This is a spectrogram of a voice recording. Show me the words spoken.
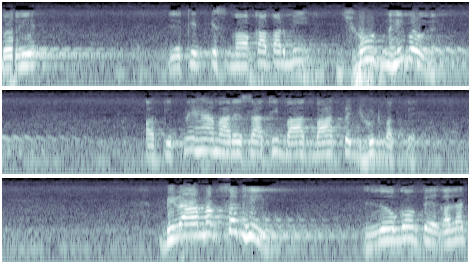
بولیے۔ لیکن اس موقع پر بھی جھوٹ نہیں بول رہے اور کتنے ہیں ہمارے ساتھی بات بات پہ جھوٹ بکتے۔ ہیں بلا مقصد ہی لوگوں پہ غلط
